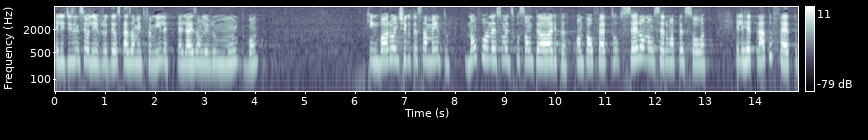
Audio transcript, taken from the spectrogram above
ele diz em seu livro Deus, Casamento e Família, que aliás é um livro muito bom, que embora o Antigo Testamento não forneça uma discussão teórica quanto ao feto ser ou não ser uma pessoa, ele retrata o feto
